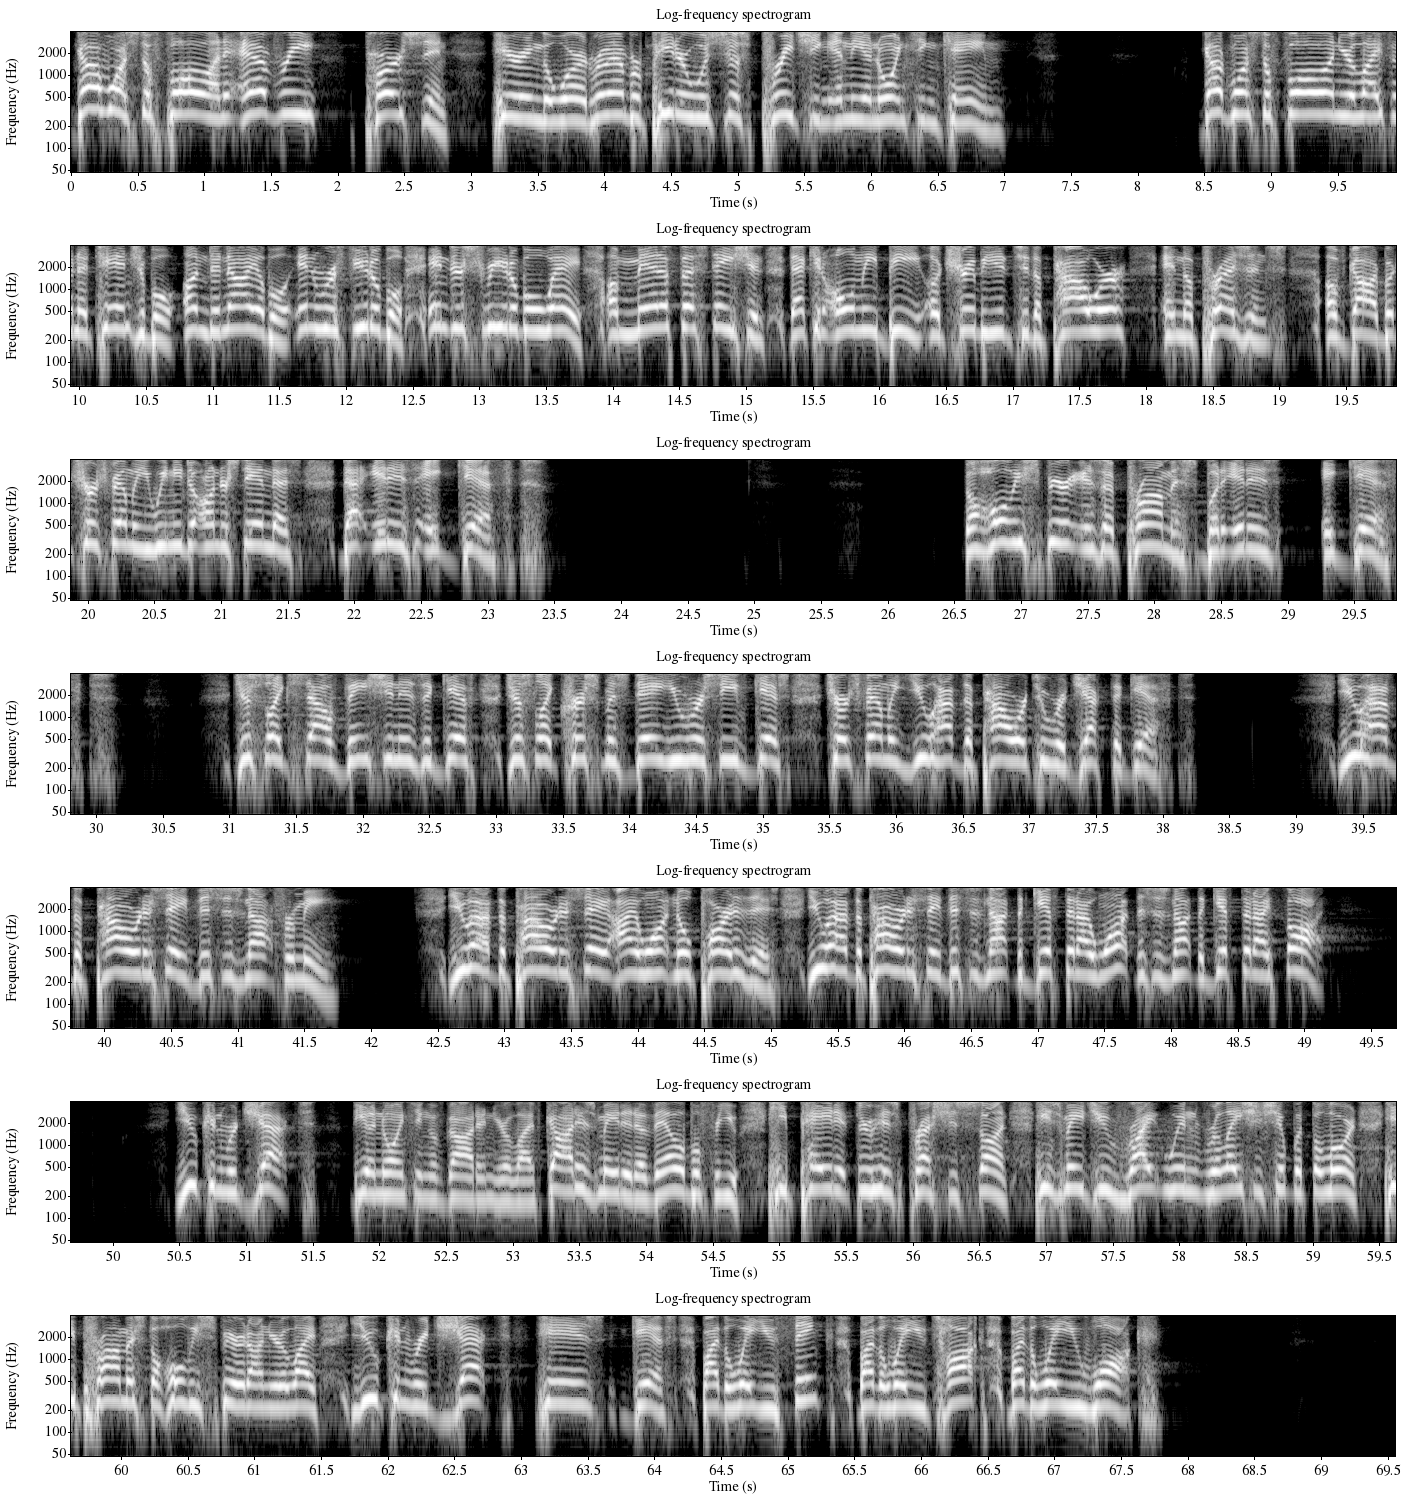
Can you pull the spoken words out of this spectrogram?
God wants to fall on every person hearing the word. Remember, Peter was just preaching and the anointing came. God wants to fall on your life in a tangible, undeniable, irrefutable, indisputable way, a manifestation that can only be attributed to the power and the presence of God. But, church family, we need to understand this that it is a gift. The Holy Spirit is a promise, but it is a gift. Just like salvation is a gift, just like Christmas Day you receive gifts, church family, you have the power to reject the gift. You have the power to say, This is not for me. You have the power to say, I want no part of this. You have the power to say, This is not the gift that I want. This is not the gift that I thought. You can reject the anointing of God in your life. God has made it available for you. He paid it through his precious son. He's made you right in relationship with the Lord. He promised the Holy Spirit on your life. You can reject his gifts by the way you think, by the way you talk, by the way you walk.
